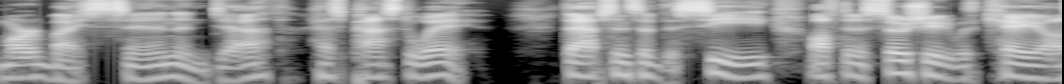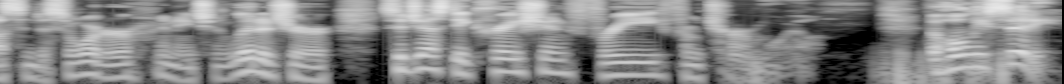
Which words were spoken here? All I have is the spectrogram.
marred by sin and death, has passed away. The absence of the sea, often associated with chaos and disorder in ancient literature, suggests a creation free from turmoil. The holy city,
